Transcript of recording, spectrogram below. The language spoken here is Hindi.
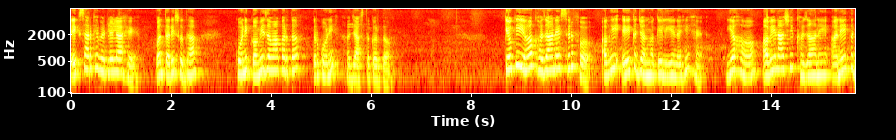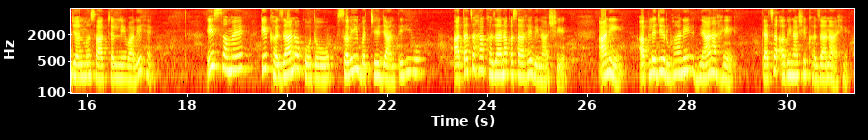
एकसारखे भेटलेले आहे. पण तरीसुद्धा कोणी कमी जमा करतं तर कोणी जास्त करतं. क्योंकि यह खजाने सिर्फ अभी एक जन्म के लिए नहीं हैं यह अविनाशी खजाने अनेक जन्म साथ चलने वाले हैं। इस समय के खजानों को तो सभी बच्चे जानते ही हो। आताचा हा खजाना कसा आहे विनाशी? आणि आपले जे रुहाने ज्ञान आहे त्याचा अविनाशी खजाना आहे।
